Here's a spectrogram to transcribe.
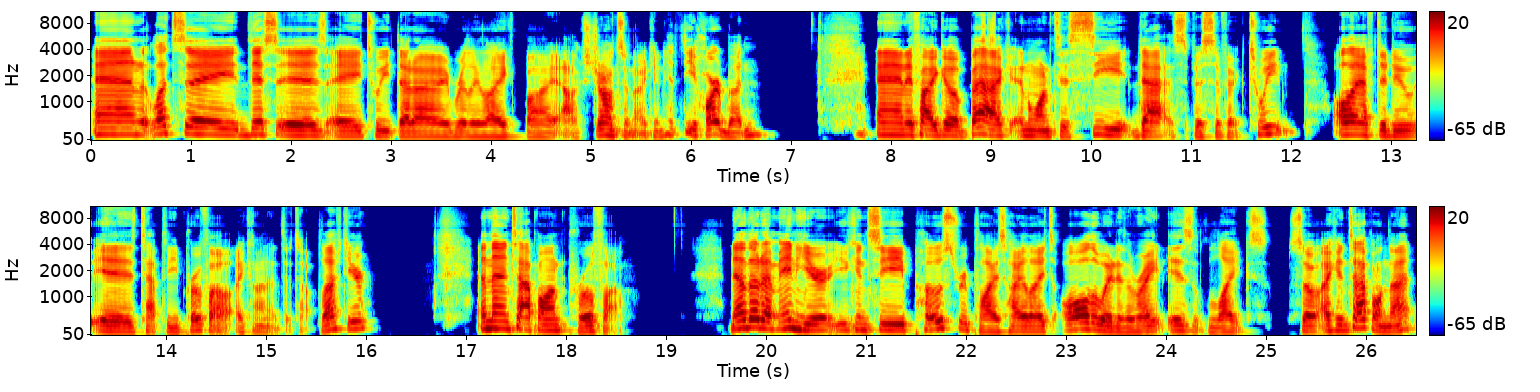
And let's say this is a tweet that I really like by Alex Johnson. I can hit the heart button and if I go back and want to see that specific tweet, all I have to do is tap the profile icon at the top left here, and then tap on profile. Now that I'm in here, you can see post replies highlights all the way to the right is likes. So I can tap on that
